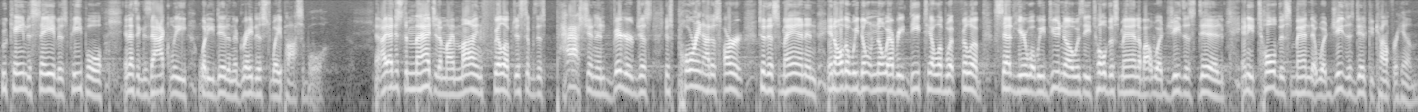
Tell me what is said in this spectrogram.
who came to save his people, and that's exactly what he did in the greatest way possible. I, I just imagine in my mind Philip just with this passion and vigor just, just pouring out his heart to this man. And, and although we don't know every detail of what Philip said here, what we do know is he told this man about what Jesus did, and he told this man that what Jesus did could count for him.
